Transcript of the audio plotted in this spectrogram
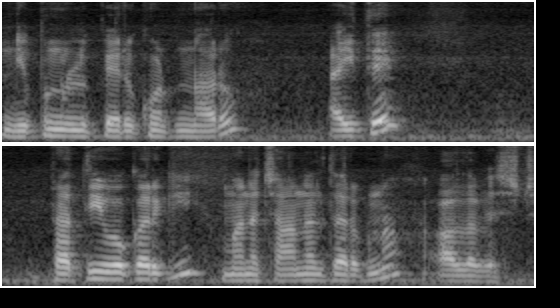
నిపుణులు పేర్కొంటున్నారు. అయితే ప్రతి ఒక్కరికి మన ఛానల్ తరపున ఆల్ ద బెస్ట్.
